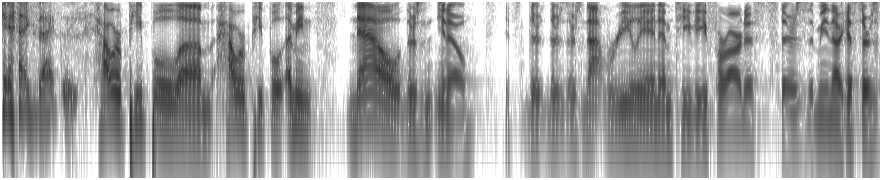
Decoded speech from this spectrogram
yeah, exactly. how are people? Um, how are people? I mean, now there's you know it's there, there's there's not really an MTV for artists. There's I mean I guess there's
